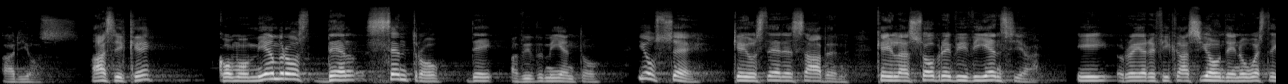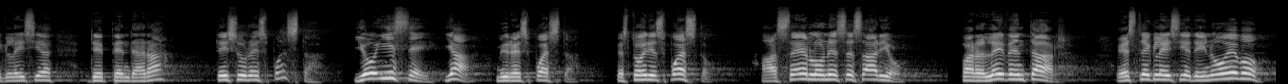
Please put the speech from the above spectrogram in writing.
a Dios. Así que, como miembros del centro de avivamiento, yo sé que ustedes saben que la sobrevivencia y reedificación de nuestra iglesia dependerá de su respuesta. Yo hice ya mi respuesta. Estoy dispuesto a hacer lo necesario para levantar esta iglesia de nuevo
